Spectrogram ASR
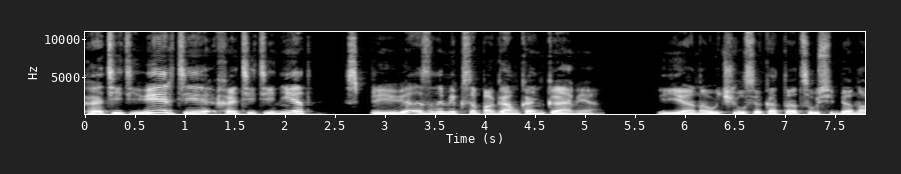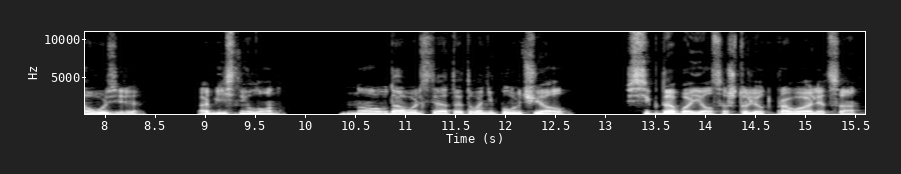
«Хотите верьте, хотите нет, с привязанными к сапогам коньками». «Я научился кататься у себя на озере», — объяснил он. «Но удовольствия от этого не получал. Всегда боялся, что лед провалится.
